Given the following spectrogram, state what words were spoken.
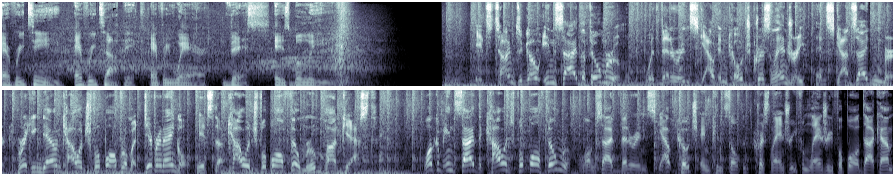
Every team, every topic, everywhere. This is Believe. It's time to go inside the film room with veteran scout and coach Chris Landry and Scott Seidenberg breaking down college football from a different angle. It's the College Football Film Room Podcast. Welcome inside the College Football Film Room alongside veteran scout, coach, and consultant Chris Landry from LandryFootball.com.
